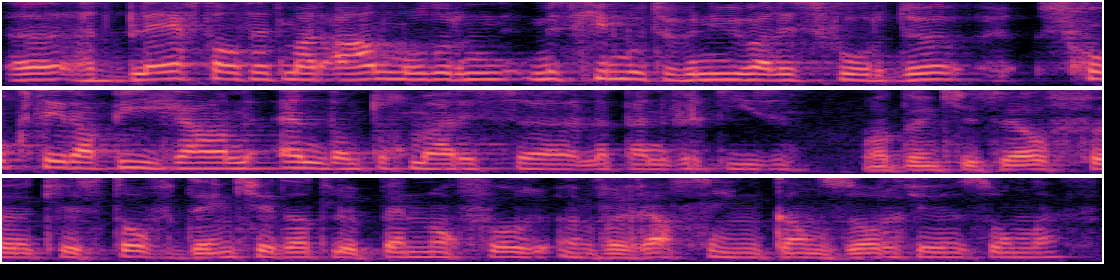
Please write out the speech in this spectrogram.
Uh, het blijft altijd maar aanmodderen. Misschien moeten we nu wel eens voor de schoktherapie gaan en dan toch maar eens uh, Le Pen verkiezen. Wat denk je zelf, eh, Christophe? Denk je dat Le Pen nog voor een verrassing kan zorgen zondag?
